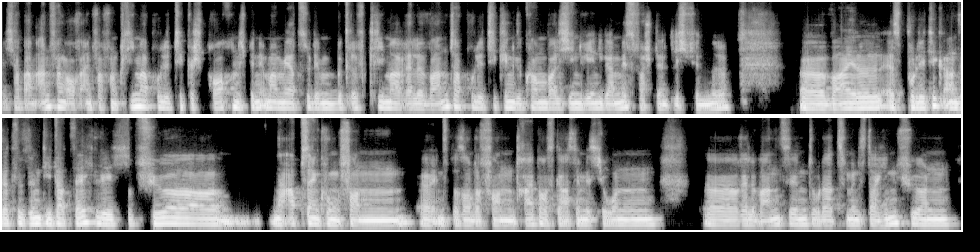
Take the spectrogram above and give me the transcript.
Ich habe am Anfang auch einfach von Klimapolitik gesprochen. Ich bin immer mehr zu dem Begriff klimarelevanter Politik hingekommen, weil ich ihn weniger missverständlich finde. Äh, weil es Politikansätze sind, die tatsächlich für eine Absenkung von äh, insbesondere von Treibhausgasemissionen äh, relevant sind oder zumindest dahin führen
